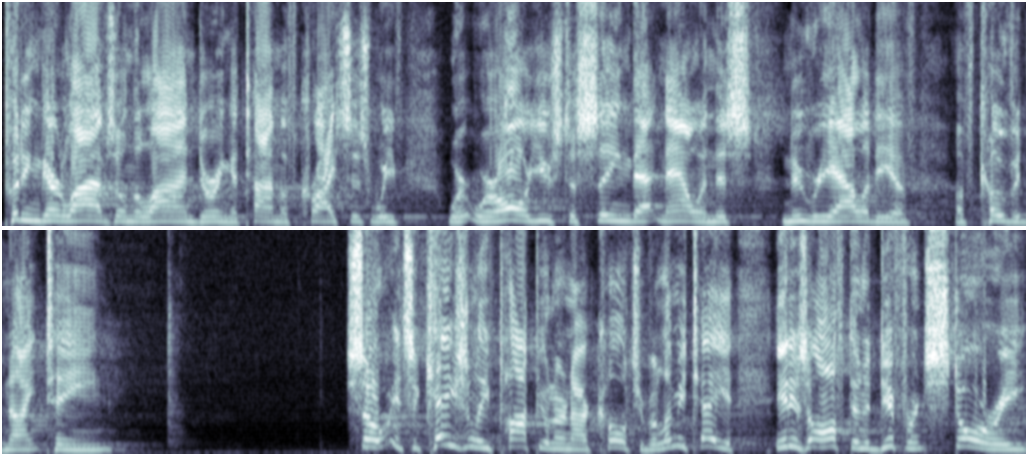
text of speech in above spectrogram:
putting their lives on the line during a time of crisis. We've, we're, we're all used to seeing that now in this new reality of, of COVID 19. So it's occasionally popular in our culture, but let me tell you, it is often a different story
